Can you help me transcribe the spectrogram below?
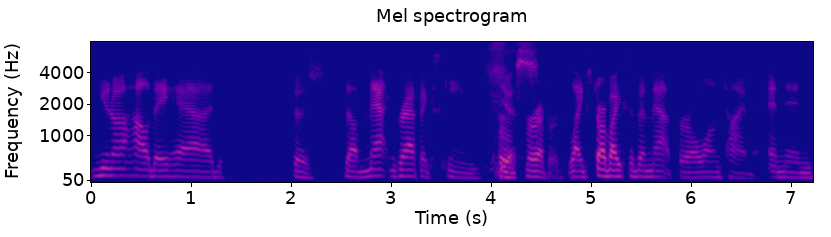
you know how they had the the matte graphic scheme for Yes. forever. Like Star Bikes have been matte for a long time, and then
